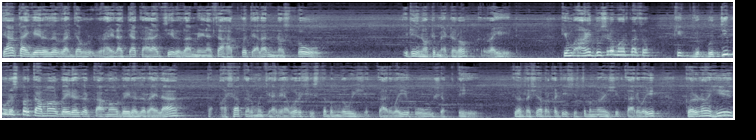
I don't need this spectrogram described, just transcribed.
त्या काय गैरहजर राज्यावर राहिला त्या काळाची रजा मिळण्याचा हक्क त्याला नसतो. It is not a matter of right किंवा आणि दुसरं महत्त्वाचं की बुद्धिपुरस्पर कामावर गैरहजर कामावर गैरहजर राहिला तर अशा कर्मचाऱ्यावर शिस्तभंगविषयक कारवाई होऊ शकते. किंवा तशा प्रकारची शिस्तभंगविषयक कारवाई करणं ही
